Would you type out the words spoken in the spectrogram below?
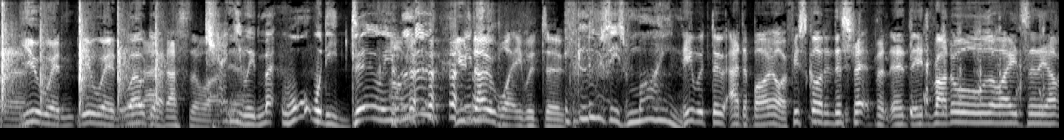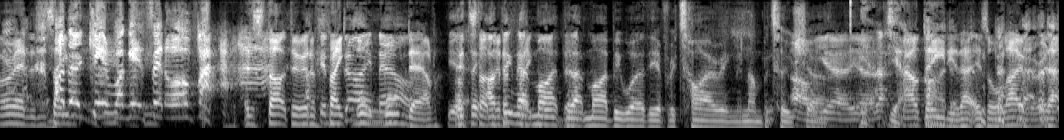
done. You win, you win. Well That- done. that's the one, Can yeah. you imagine? What would he do? He'd lose, You know what he would do. he'd lose his mind. He would do Adebayor. If he scored in the Stretford, he'd, he'd run all the way to the other end and say, I don't care if I get sent off. and start doing I a fake die wall, wall down. Yeah. I think, I think that might down. that might be worthy of retiring the number two Oh shirt. yeah, yeah, that's yeah. Maldini. that is all over. No, isn't no,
